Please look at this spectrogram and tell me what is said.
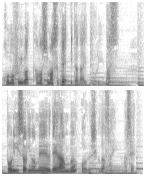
この冬は楽しませていただいております。取り急ぎのメールで乱文お許しくださいませ。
